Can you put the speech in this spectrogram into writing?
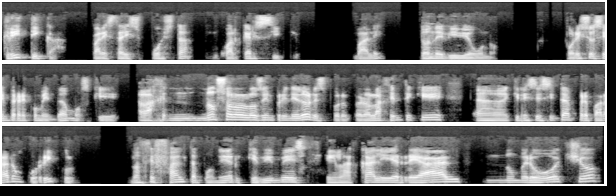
crítica para estar expuesta en cualquier sitio, ¿vale? Donde vive uno. Por eso siempre recomendamos que no solo a los emprendedores, pero, a la gente que, ah, que necesita preparar un currículum. No hace falta poner que vives en la calle real número 8,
